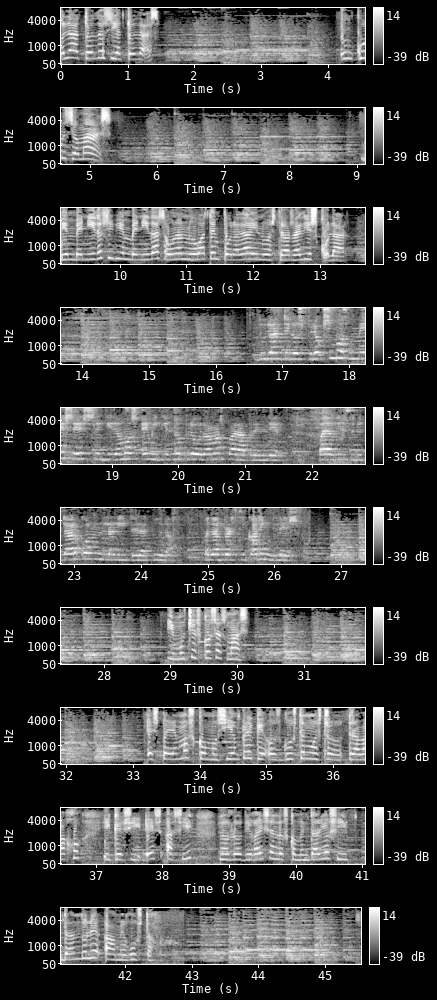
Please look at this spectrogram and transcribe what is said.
Hola a todos y a todas. Un curso más. Bienvenidos y bienvenidas a una nueva temporada en nuestra radio escolar. Durante los próximos meses seguiremos emitiendo programas para aprender, para disfrutar con la literatura, para practicar inglés y muchas cosas más. Esperemos como siempre que os guste nuestro trabajo y que si es así nos lo digáis en los comentarios y dándole a me gusta.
